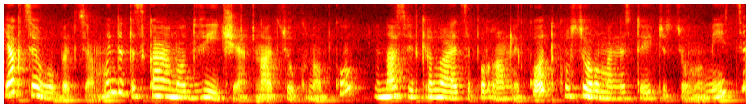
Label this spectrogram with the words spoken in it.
Як це робиться? Ми натискаємо двічі на цю кнопку, у нас відкривається програмний код, курсор у мене стоїть у цьому місці.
